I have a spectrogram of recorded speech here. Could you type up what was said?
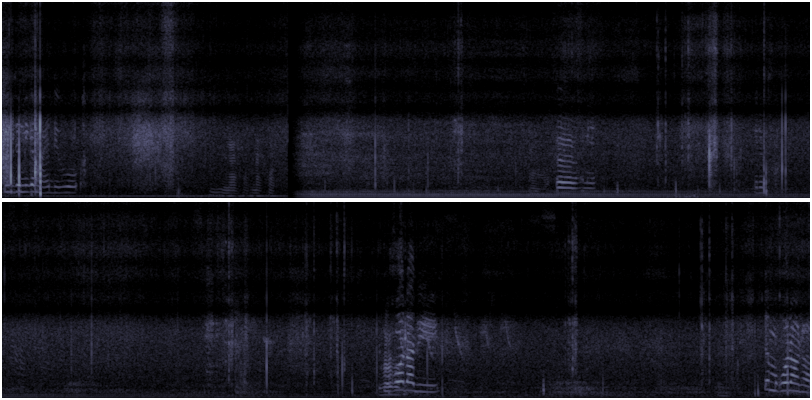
দুইজনীকে মায়ে দিব নাই হোৱা, নাই হোৱা। ৰ ৰ ৰ, আনি আছো। এইটো মুখত আদি মুখত আধা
